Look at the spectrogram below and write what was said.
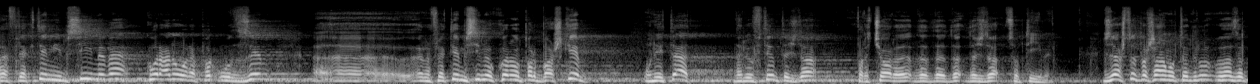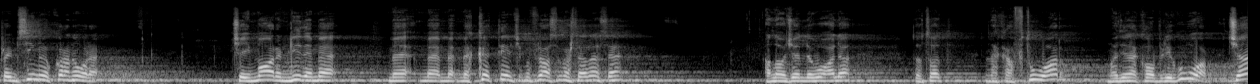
reflektim i mësimeve kuranore për udhëzim, reflektim i mësimeve kuranore për bashkim, unitet dhe luftim të çdo përçarje dhe dhe dhe, dhe çdo coptimi. Gjithashtu për shembull të nderuar vëllezër prej mësimeve kuranore që i marrim lidhje me me me me, me këtë temë që po flasim është edhe se Allahu xhelle ue ala do të thotë na ka ftuar, madje na ka obliguar që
